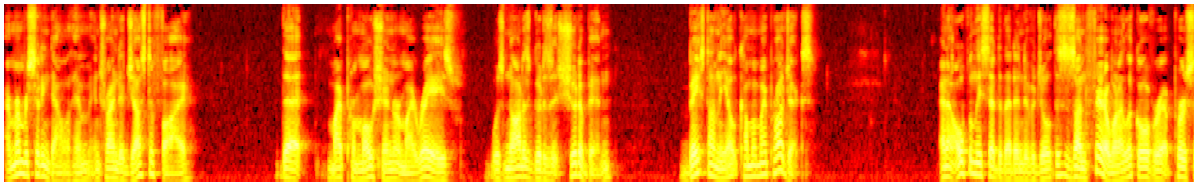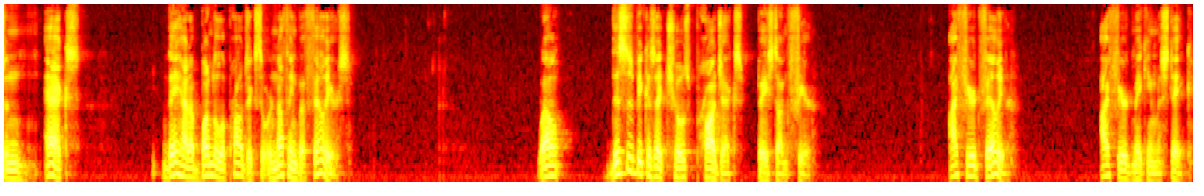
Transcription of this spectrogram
I remember sitting down with him and trying to justify that my promotion or my raise was not as good as it should have been based on the outcome of my projects. And I openly said to that individual, This is unfair. When I look over at person X, they had a bundle of projects that were nothing but failures. Well, this is because I chose projects based on fear. I feared failure. I feared making a mistake.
